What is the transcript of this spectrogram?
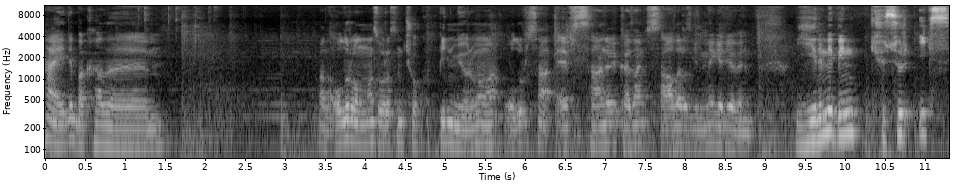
Haydi bakalım. Valla olur olmaz orasını çok bilmiyorum ama olursa efsane bir kazanç sağlarız gibime geliyor benim. 20 bin küsür x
